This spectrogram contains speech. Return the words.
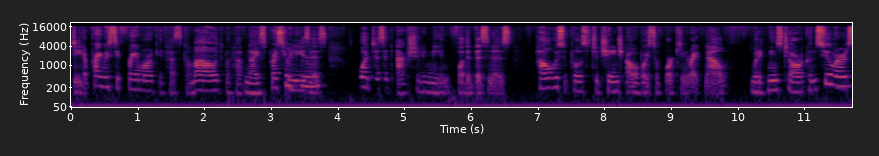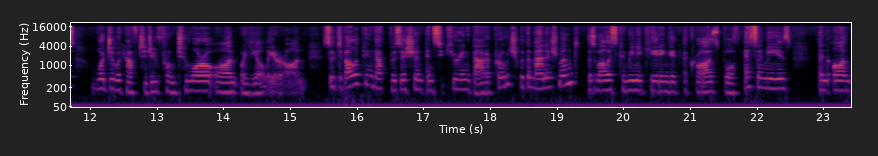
data privacy framework. It has come out. We have nice press mm-hmm. releases. Mm-hmm. What does it actually mean for the business? How are we supposed to change our ways of working right now? what it means to our consumers, what do we have to do from tomorrow on or year later on. So developing that position and securing that approach with the management, as well as communicating it across both SMEs and on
